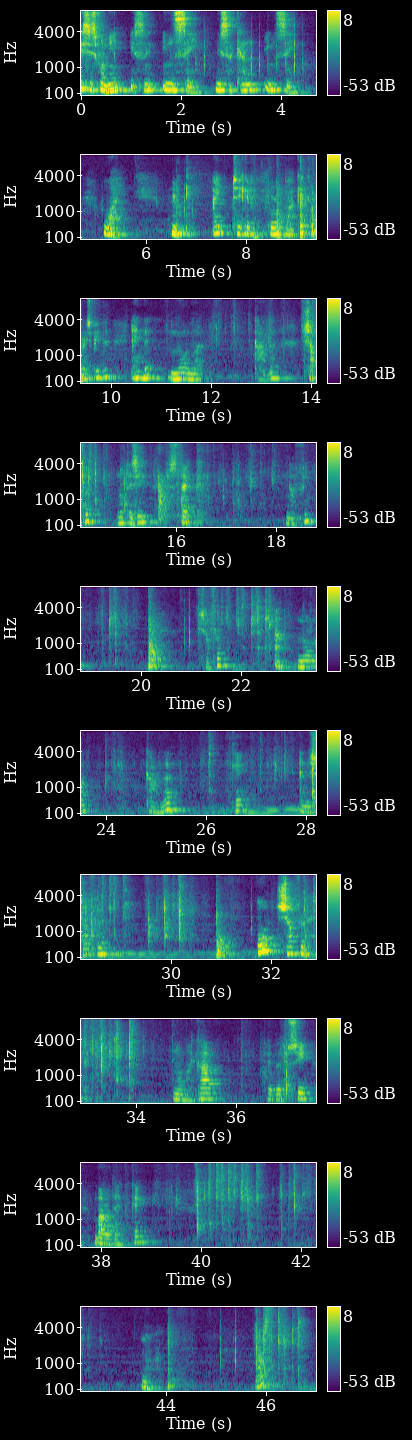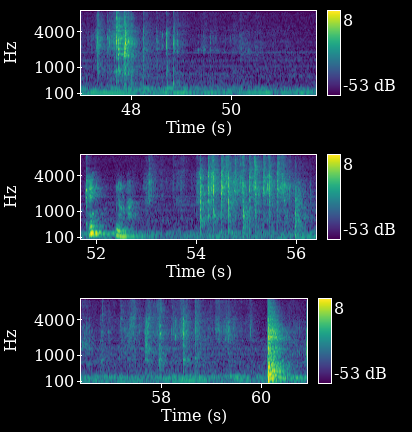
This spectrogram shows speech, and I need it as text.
This is for me is insane. This account insane. Why? Look, I take a four bucket, very speed, and normal card, shuffle, not easy, stack, nothing, shuffle, ah, normal card, okay, and shuffle, all shuffle deck, normal card, I hope that you see, borrow deck, okay? Normal. Last. Okay, normal.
